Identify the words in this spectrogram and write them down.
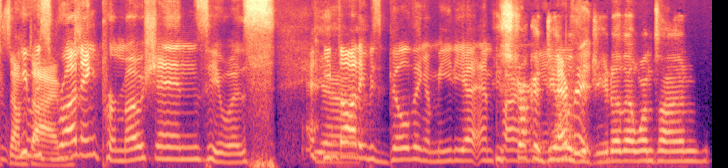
was, sometimes. he was running promotions. He was he thought he was building a media empire. He struck a deal? Every- with Vegeta that one time.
